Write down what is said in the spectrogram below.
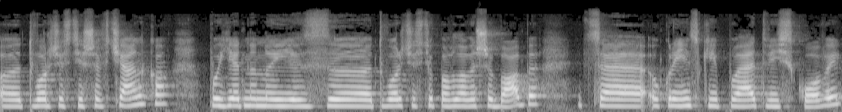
е, творчості Шевченка, поєднаної з е, творчістю Павла Вишебаби. Це український поет військовий.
